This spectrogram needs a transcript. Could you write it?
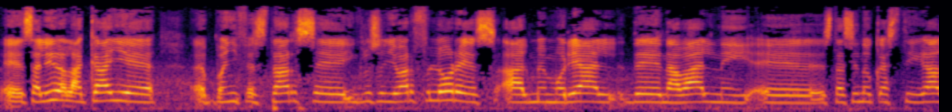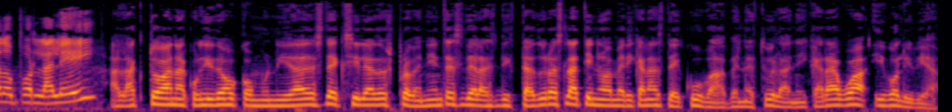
eh, salir a la calle, eh, manifestarse, incluso llevar flores al memorial de Navalny eh, está siendo castigado por la ley acto han acudido comunidades de exiliados provenientes de las dictaduras latinoamericanas de Cuba, Venezuela, Nicaragua y Bolivia.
